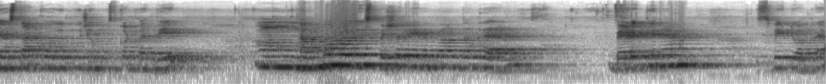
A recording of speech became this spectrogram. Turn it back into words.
ದೇವಸ್ಥಾನಕ್ಕೆ ಹೋಗಿ ಪೂಜೆ ಮುಗಿಸ್ಕೊಂಡು ಬಂದ್ವಿ. ನಮ್ಮೂರಲ್ಲಿ ಸ್ಪೆಷಲ್ ಏನಪ್ಪ ಅಂತಂದರೆ ಬೆಳಗ್ಗೆನೆ ಸ್ವೀಟು ಅಂದರೆ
